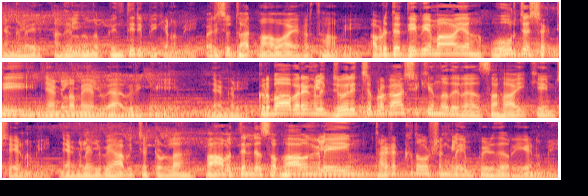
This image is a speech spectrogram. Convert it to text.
ഞങ്ങളെ അതിൽ നിന്ന് പിന്തിരിപ്പിക്കണമേ. പരിശുദ്ധാത്മാവായ കർത്താവേ അവിടുത്തെ ദിവ്യമായ ഊർജശക്തി ഞങ്ങളുടെ മേൽ വ്യാപരിക്കുകയും ഞങ്ങൾ കൃപാവരങ്ങളിൽ ജ്വലിച്ച് പ്രകാശിക്കുന്നതിന് സഹായിക്കുകയും ചെയ്യണമേ. ഞങ്ങളിൽ വ്യാപിച്ചിട്ടുള്ള പാപത്തിന്റെ സ്വഭാവങ്ങളെയും തഴക്കദോഷങ്ങളെയും പിഴുതെറിയണമേ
